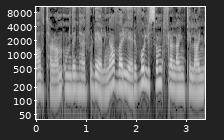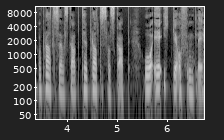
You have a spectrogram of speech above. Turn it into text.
Avtalene om denne fordelinga varierer voldsomt fra land til land og plateselskap til plateselskap, og er ikke offentlig.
